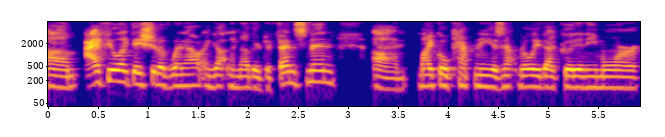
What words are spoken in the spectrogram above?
Um, I feel like they should have went out and gotten another defenseman. Um, Michael Kempny is not really that good anymore.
